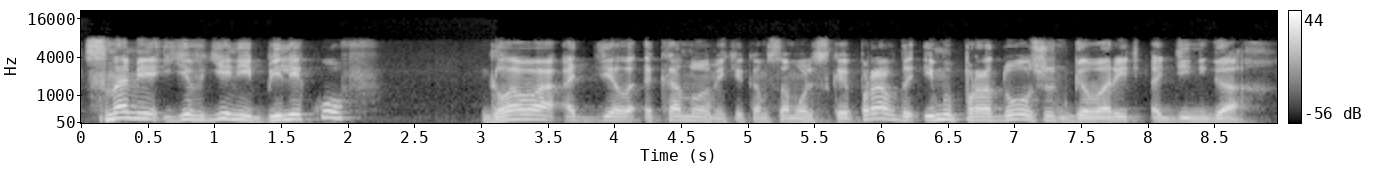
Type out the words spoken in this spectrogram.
С нами Евгений Беляков, глава отдела экономики комсомольской правды, и мы продолжим говорить о деньгах.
